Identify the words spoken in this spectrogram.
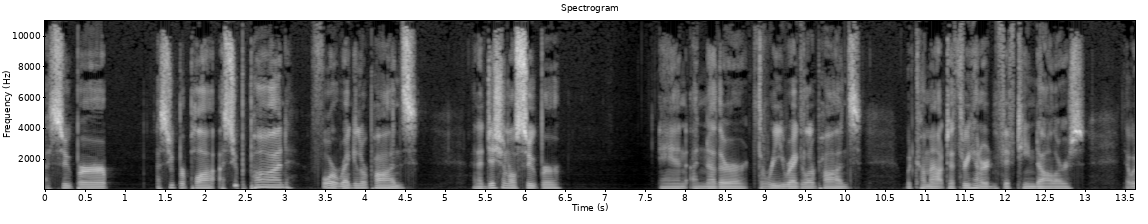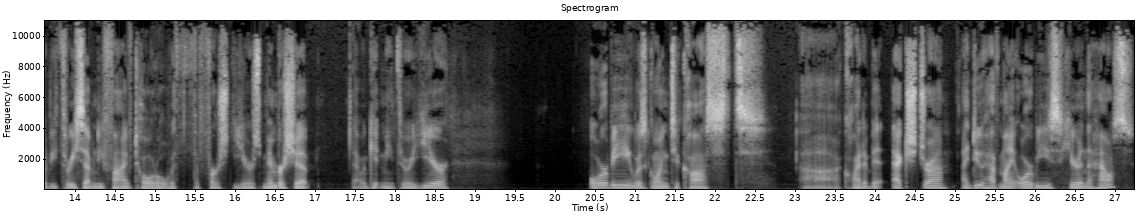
a super, a super plot, a super pod, four regular pods, an additional super, and another three regular pods would come out to three hundred and fifteen dollars. That would be three seventy five total with the first year's membership. That would get me through a year. Orbi was going to cost uh, quite a bit extra. I do have my Orbis here in the house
